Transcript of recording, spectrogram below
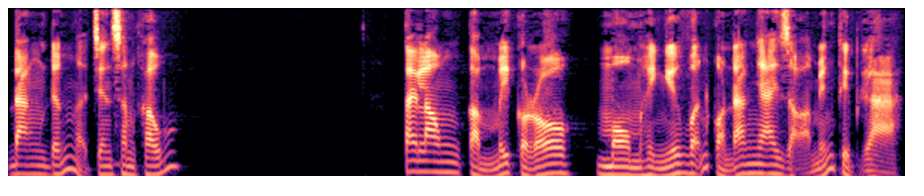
đang đứng ở trên sân khấu. Tay Long cầm micro, Mồm hình như vẫn còn đang nhai dở miếng thịt gà.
